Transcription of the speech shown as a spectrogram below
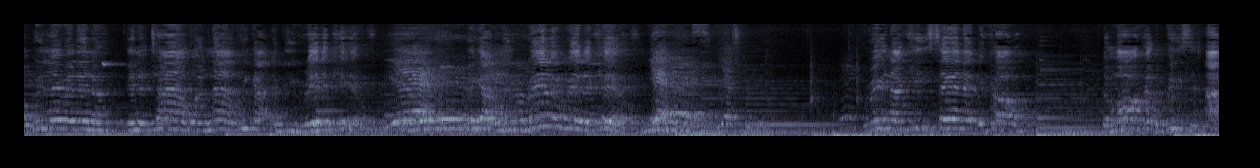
in a, in a time where now we got to be really careful. Yes. We got to be really, really careful. Yes. Yes, we do. The reason I keep saying that because the mark of the beast is out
